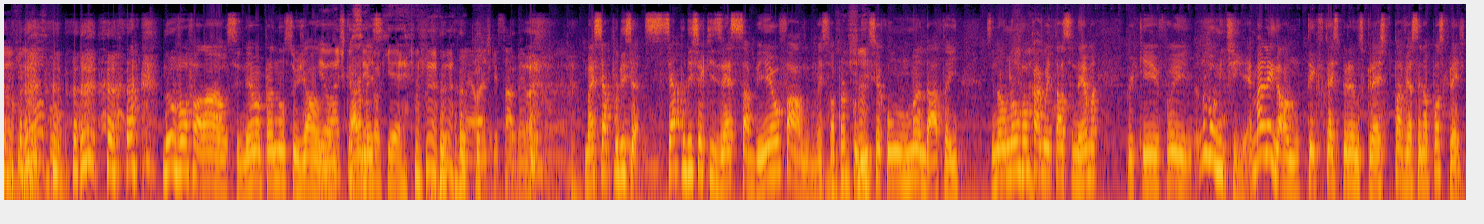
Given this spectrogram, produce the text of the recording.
mano? Que Globo. não vou falar o cinema pra não sujar o Eu acho que cara, eu sei mas... qual que é. é. Eu acho que sabemos é. Mas se a polícia, se a polícia quisesse saber, eu falo, mas só pra polícia com um mandato aí. Senão não vou caguetar o cinema, porque foi, eu não vou mentir, é mais legal não ter que ficar esperando os créditos para ver a cena pós-crédito.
